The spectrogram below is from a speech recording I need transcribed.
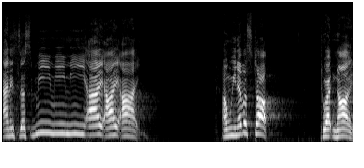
And it's just me, me, me, I, I, I. And we never stop to acknowledge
